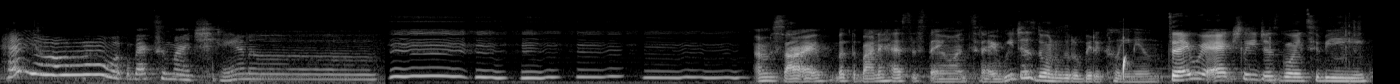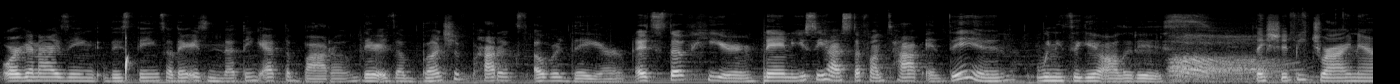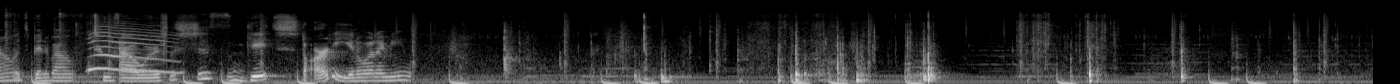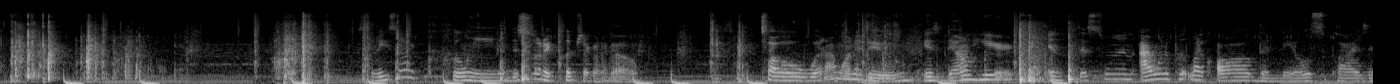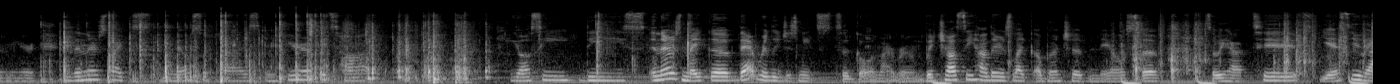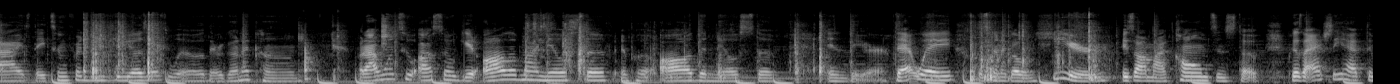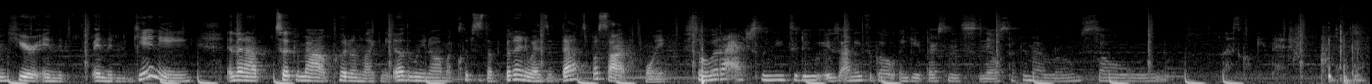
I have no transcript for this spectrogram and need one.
Hey y'all, welcome back to my channel. I'm sorry, but the bonnet has to stay on today. We just doing a little bit of cleaning. Today we're actually just going to be organizing this thing. So there is nothing at the bottom. There is a bunch of products over there. It's stuff here. Then you see how stuff on top and then we need to get all of this. Aww. They should be dry now. It's been about two hours. Let's just get started, you know what I mean? So these are clean and this is where the clips are gonna go so what i want to do is down here in this one i want to put like all the nail supplies in there and then there's like nail supplies in here at the top. Y'all see these? And there's makeup. That really just needs to go in my room. But y'all see how there's like a bunch of nail stuff? So we have tips. Yes you guys stay tuned for these videos as well. They're gonna come. But I want to also get all of my nail stuff and put all the nail stuff in there. That way, what's gonna go in here is all my combs and stuff. Because I actually had them here in the in the beginning, and then I took them out and put them like in the other way, you know, all my clips and stuff. But anyways, that's beside the point. So what I actually need to do is I need to go and get there's some nail stuff in my room. So let's go get that.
